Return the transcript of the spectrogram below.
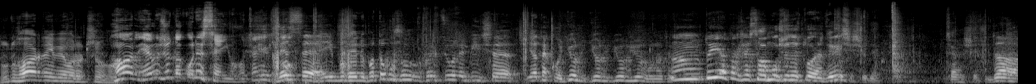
Тут гарний виворот чого. Гарно, я лише тако несе його. Та як... Несе і буде, ну, тому що фрикціони більше, я тако, дюр, дюр, дюр, дюр, воно так. А, то я так же само що не стоїш. Дивися сюди. Це що? Да.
